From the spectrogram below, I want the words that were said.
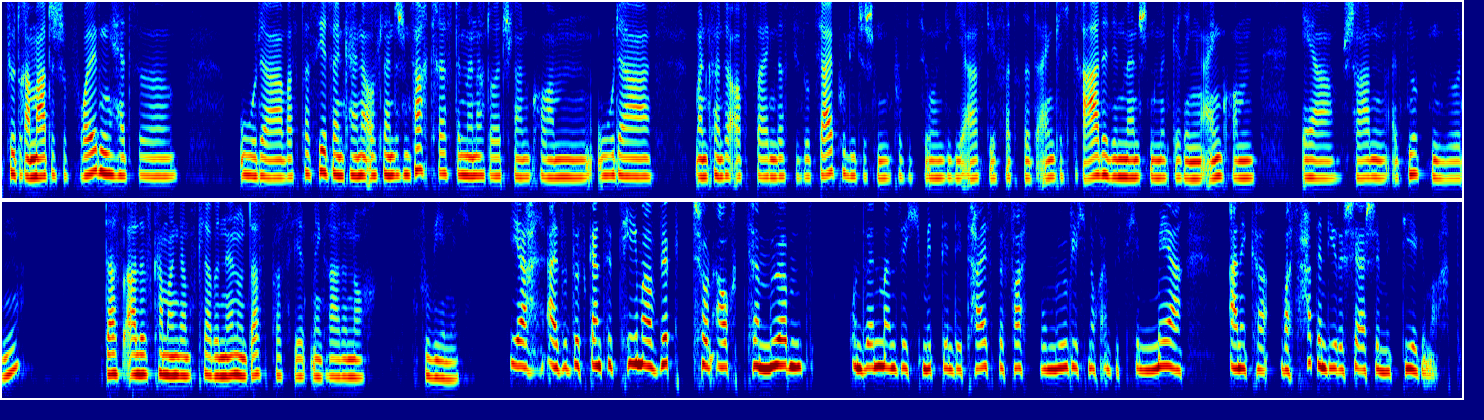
für dramatische Folgen hätte. Oder was passiert, wenn keine ausländischen Fachkräfte mehr nach Deutschland kommen? Oder man könnte aufzeigen, dass die sozialpolitischen Positionen, die die AfD vertritt, eigentlich gerade den Menschen mit geringen Einkommen eher schaden als nutzen würden. Das alles kann man ganz klar benennen und das passiert mir gerade noch zu wenig. Ja, also das ganze Thema wirkt schon auch zermürbend und wenn man sich mit den Details befasst, womöglich noch ein bisschen mehr. Annika, was hat denn die Recherche mit dir gemacht?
